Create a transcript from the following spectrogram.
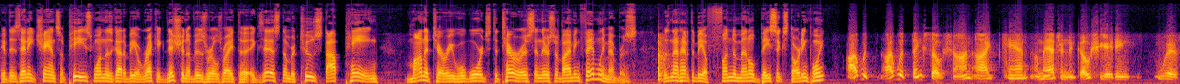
if there's any chance of peace, one, there's got to be a recognition of Israel's right to exist. Number two, stop paying monetary rewards to terrorists and their surviving family members. Doesn't that have to be a fundamental, basic starting point? I would, I would think so, Sean. I can't imagine negotiating with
